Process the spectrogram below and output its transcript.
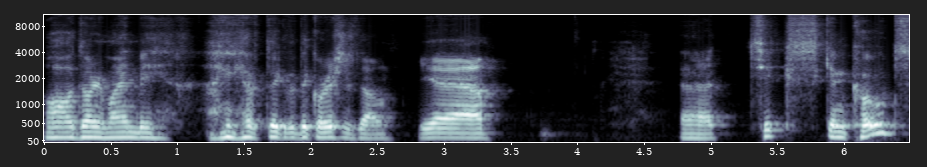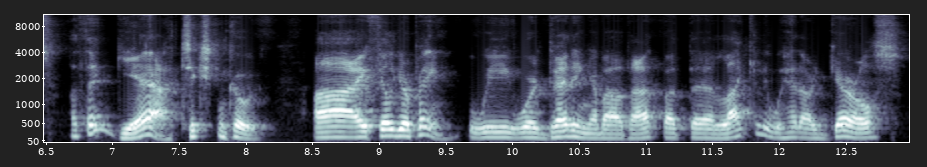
Oh, don't remind me. I have to take the decorations down. Yeah. Uh, chicks can code, I think. Yeah, chicks can code. I feel your pain. We were dreading about that, but uh, luckily we had our girls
